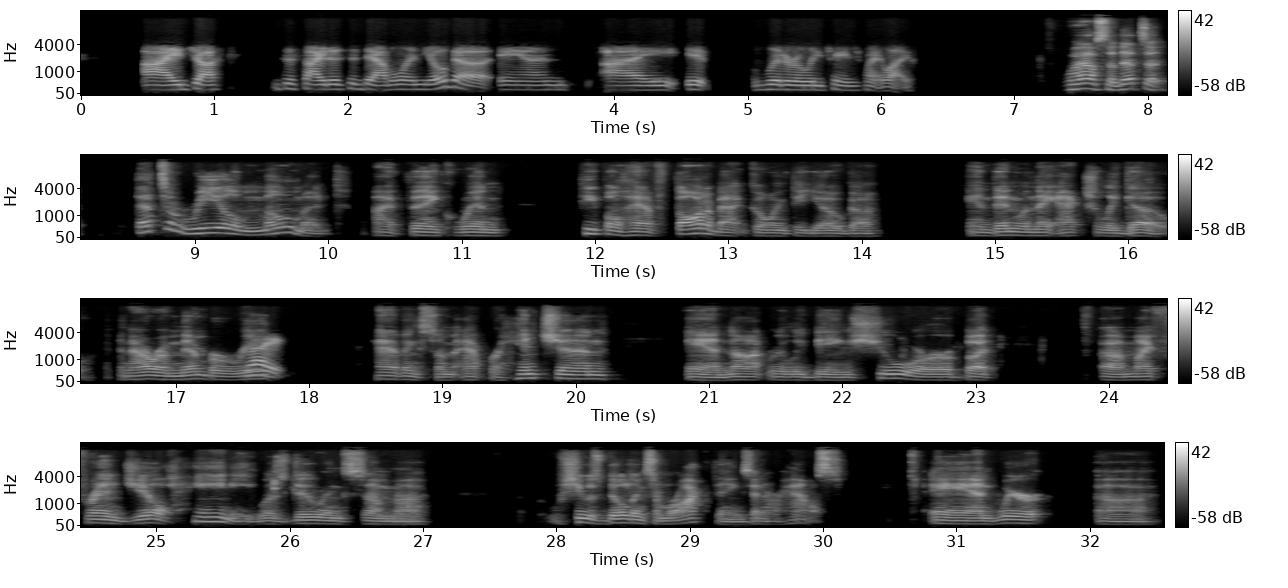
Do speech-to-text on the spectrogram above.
I just decided to dabble in yoga and I it literally changed my life. Wow, so that's a that's a real moment I think when people have thought about going to yoga and then when they actually go. And I remember really right. having some apprehension and not really being sure, but uh, my friend Jill Haney was doing some uh, she was building some rock things in our house and we're uh,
